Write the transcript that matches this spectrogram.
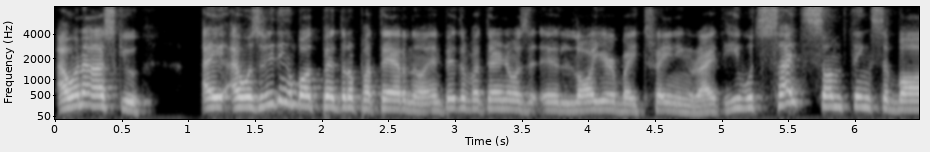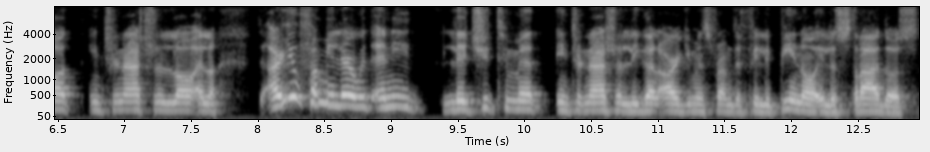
I want to ask you I, I was reading about Pedro Paterno, and Pedro Paterno was a lawyer by training, right? He would cite some things about international law. Are you familiar with any legitimate international legal arguments from the Filipino Ilustrados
